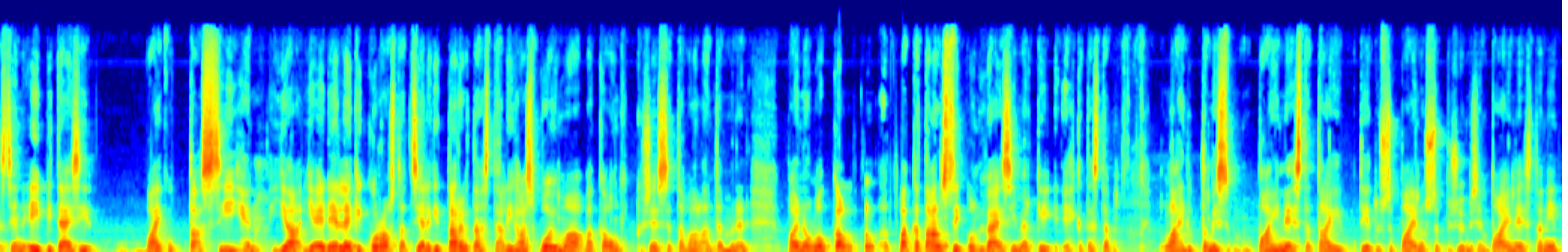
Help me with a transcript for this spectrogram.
sen ei pitäisi vaikuttaa siihen. Ja, ja edelleenkin korostaa, että sielläkin tarvitaan sitä lihasvoimaa, vaikka onkin kyseessä tavallaan tämmöinen painoluokka, vaikka tanssi on hyvä esimerkki ehkä tästä laihduttamispaineesta tai tietyssä painossa pysymisen paineesta, niin,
